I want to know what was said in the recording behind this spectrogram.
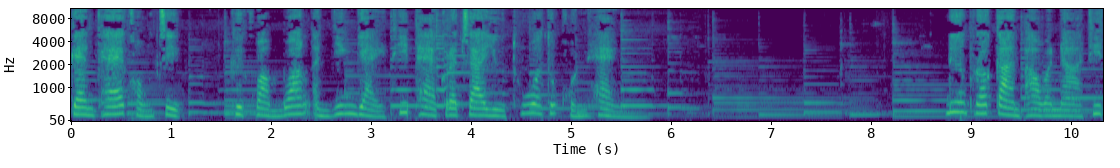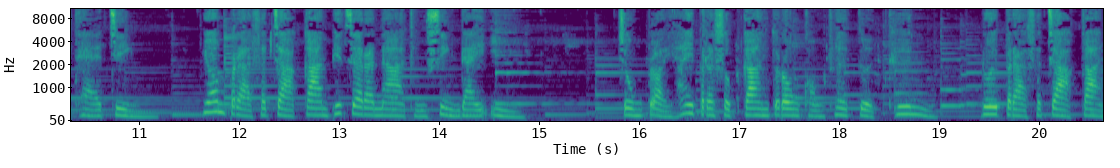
แกนแท้ของจิตคือความว่างอันยิ่งใหญ่ที่แผ่กระจายอยู่ทั่วทุกขนแห่ง เนื่องเพราะการภาวนาที่แท้จริง ย่อมปราศจากการพิจารณาถึงสิ่งใดอีก จงปล่อยให้ประสบการณ์ตรงของเธอเกิดขึ้น โดยปราศจากการ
